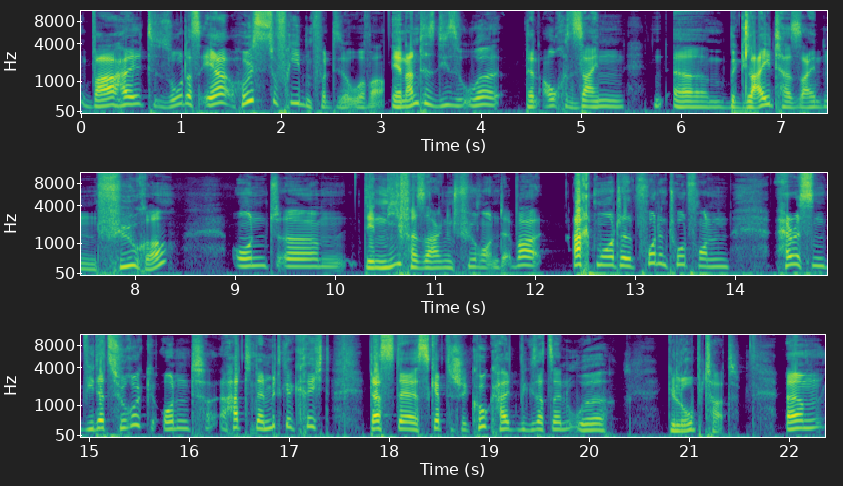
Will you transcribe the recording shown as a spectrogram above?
war halt so, dass er höchst zufrieden von dieser Uhr war. Er nannte diese Uhr dann auch seinen ähm, Begleiter, seinen Führer und ähm, den nie versagenden Führer. Und er war acht Monate vor dem Tod von Harrison wieder zurück und hat dann mitgekriegt, dass der skeptische Cook halt, wie gesagt, seine Uhr gelobt hat. Ähm,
